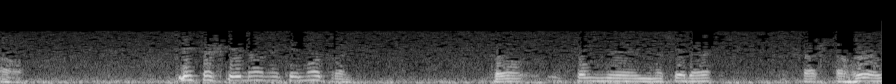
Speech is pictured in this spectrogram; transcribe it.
آه. كي تشكيلان كي موترن. تو ثم المسألة فاشتهوي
